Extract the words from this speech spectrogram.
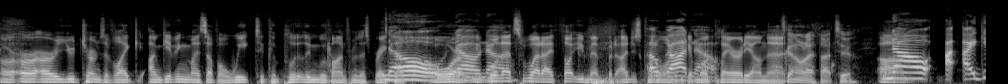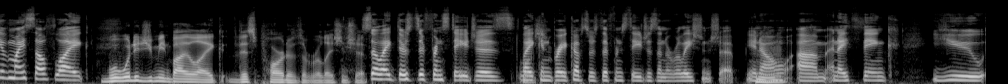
or, or are you in terms of like I'm giving myself a week to completely move on from this breakup? No, or, no, no. Well, that's what I thought you meant, but I just kind Oh, of wanted God, to get no. more clarity on that. That's kind of what I thought too. no, um, I, I give myself like, Well, what did you mean by like this part of the relationship? so like there's different stages, like in breakups, there's different stages in a relationship, you know? Mm-hmm. Um, and I think you,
